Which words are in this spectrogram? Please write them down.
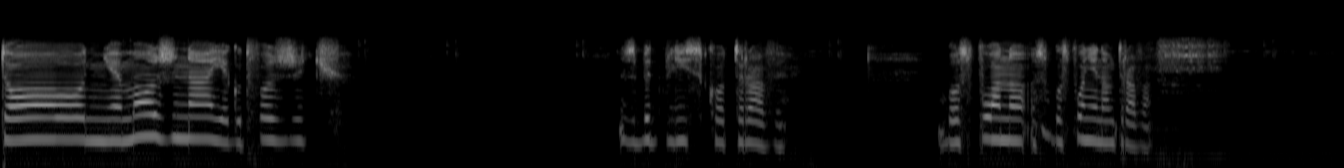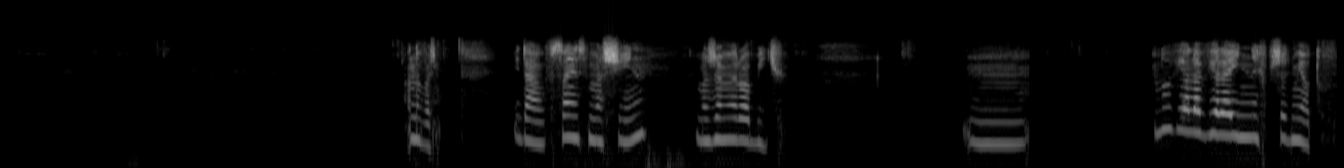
to nie można jego tworzyć zbyt blisko trawy. Bo, spłono, bo spłonie nam trawa. A no właśnie. I tak, w Science Machine możemy robić mm, no wiele, wiele innych przedmiotów.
